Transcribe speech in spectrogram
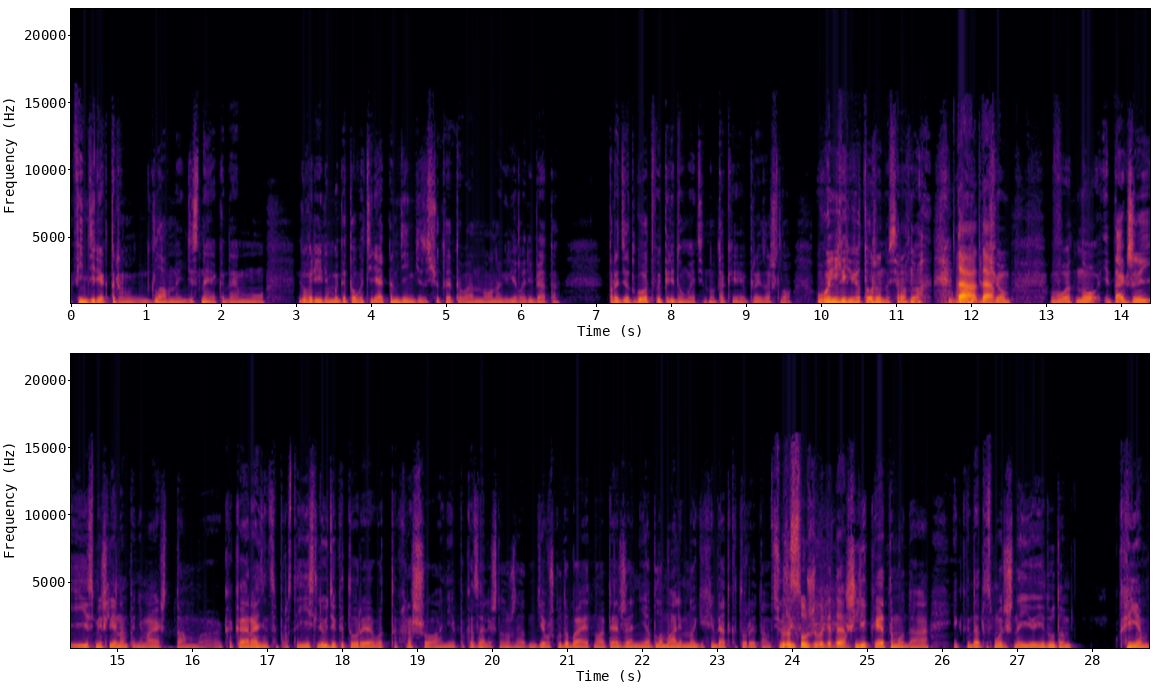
финдиректор, главный Диснея, когда ему говорили, мы готовы терять там деньги за счет этого, но она говорила, ребята, пройдет год, вы передумаете. Ну, так и произошло. Уволили ее тоже, но все равно Да, да. чём. Вот, ну и также и с Мишленом, понимаешь, там э, какая разница, просто есть люди, которые вот хорошо, они показали, что нужно одну девушку добавить, но опять же они обломали многих ребят, которые там всю жизнь Заслуживали, да. шли к этому, да, и когда ты смотришь на ее еду, там крем,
